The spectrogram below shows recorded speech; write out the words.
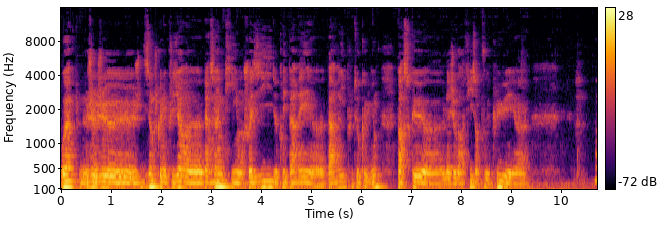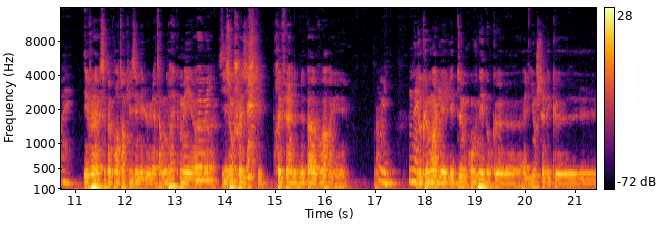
ouais, je, je, je- disons que je connais plusieurs euh, personnes qui ont choisi de préparer euh, Paris plutôt que Lyon parce que euh, la géographie, ils en pouvaient plus. Et, Ouais. et voilà, c'est pas pour autant qu'ils aimaient le latin ou le grec, mais Oui, oui, c'est- ils ont choisi ce qu'ils préfèrent ne, pas avoir. Et... Oui. Donc moi, les, les deux me convenaient. Donc à Lyon, je savais que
